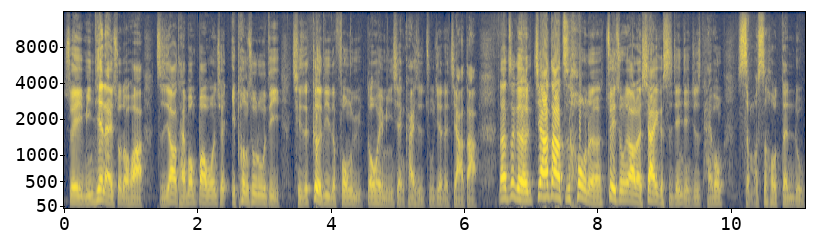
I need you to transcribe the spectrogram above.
所以明天来说的话，只要台风暴风圈一碰触陆地，其实各地的风雨都会明显开始逐渐的加大。那这个加大之后呢，最重要的下一个时间点就是台风什么时候登陆？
